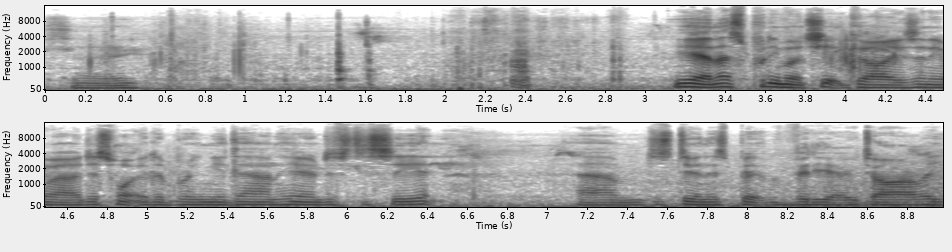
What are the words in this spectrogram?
So yeah, that's pretty much it guys. Anyway, I just wanted to bring you down here just to see it. Um, just doing this bit of video diary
